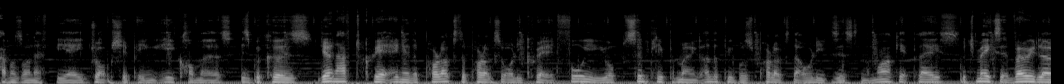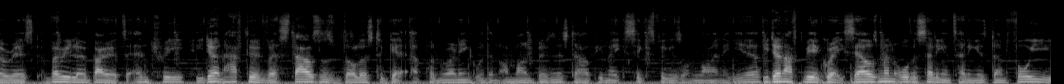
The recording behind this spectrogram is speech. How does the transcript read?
Amazon FBA, dropshipping, e-commerce, is because you don't have to create any of the products. The products are already created for you. You're simply promoting other people's products that already exist in the marketplace, which makes it very low risk, very low barrier to entry. You don't have to invest thousands of dollars to get up and running with an online business to help you make six figures online a year. You don't have to be a great salesman. All the selling and telling is done for you.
